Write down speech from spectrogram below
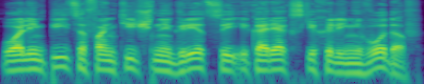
у олимпийцев античной Греции и корякских оленеводов,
